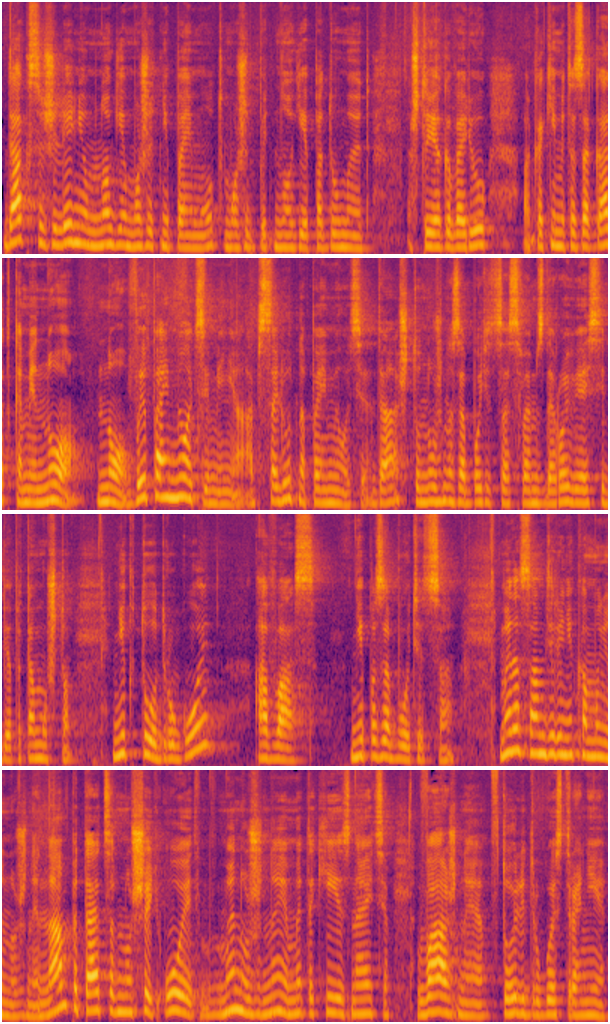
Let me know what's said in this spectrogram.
Да, к сожалению, многие, может, не поймут, может быть, многие подумают, что я говорю какими-то загадками, но, но вы поймете меня, абсолютно поймете, да, что нужно заботиться о своем здоровье и о себе, потому что никто другой о вас не позаботится. Мы на самом деле никому не нужны. Нам пытаются внушить, ой, мы нужны, мы такие, знаете, важные в той или другой стране.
